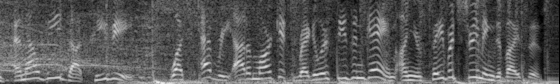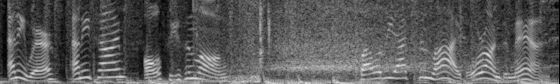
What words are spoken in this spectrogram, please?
is MLB.tv. Watch every out of market regular season game on your favorite streaming devices, anywhere, anytime, all season long. Follow the action live or on demand.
